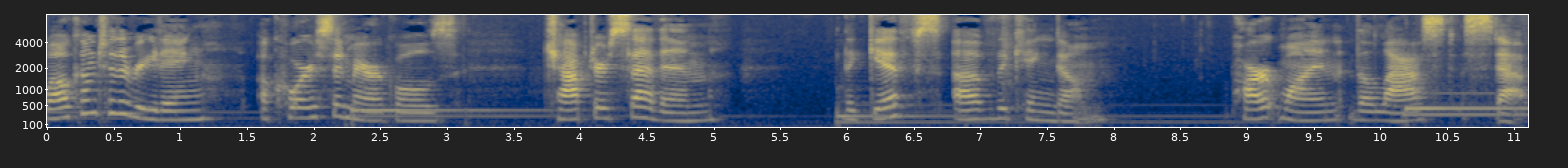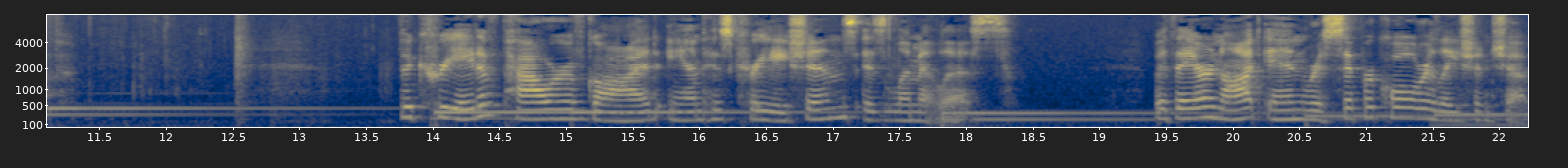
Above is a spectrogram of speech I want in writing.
Welcome to the reading A Course in Miracles, Chapter 7 The Gifts of the Kingdom, Part 1 The Last Step. The creative power of God and His creations is limitless, but they are not in reciprocal relationship.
